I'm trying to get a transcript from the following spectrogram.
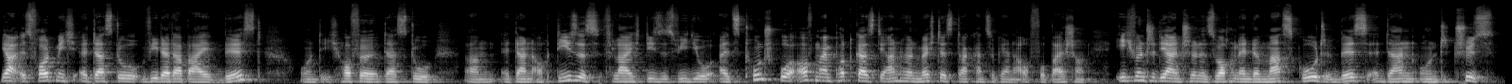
Ja, es freut mich, äh, dass du wieder dabei bist und ich hoffe, dass du ähm, dann auch dieses, vielleicht dieses Video als Tonspur auf meinem Podcast dir anhören möchtest. Da kannst du gerne auch vorbeischauen. Ich wünsche dir ein schönes Wochenende. Mach's gut. Bis dann und tschüss.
